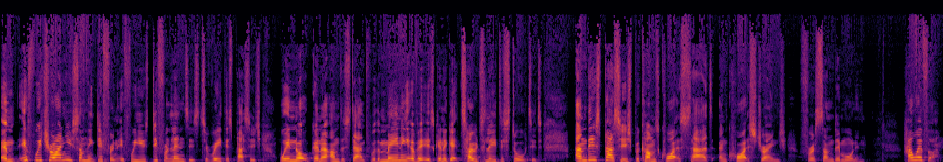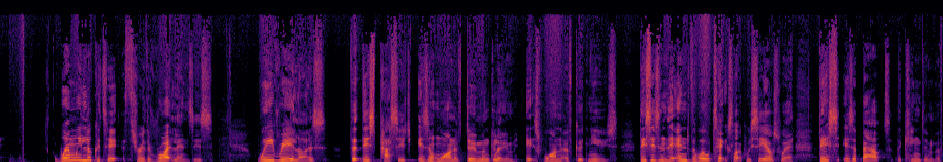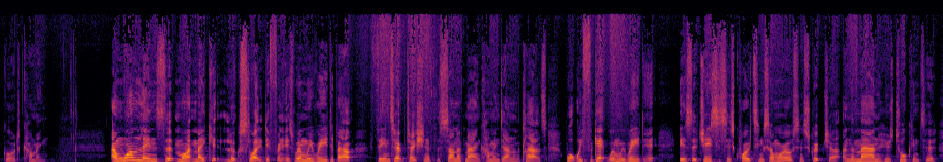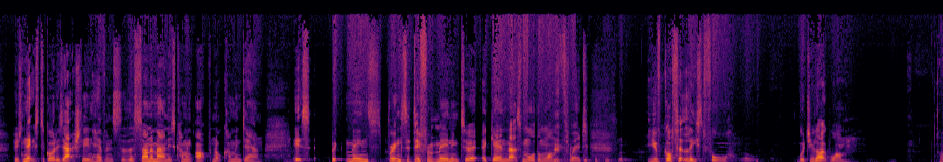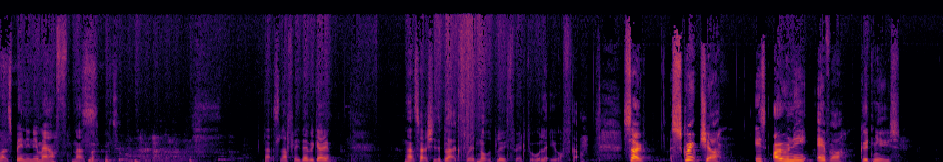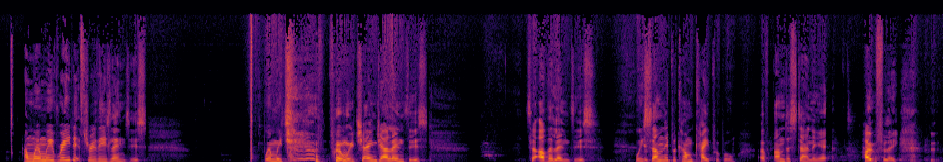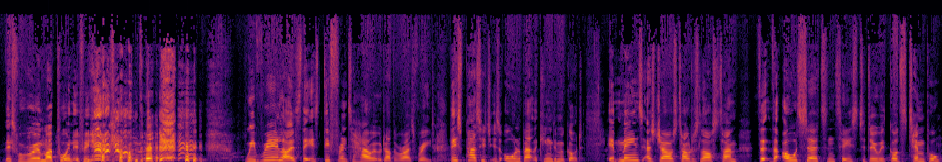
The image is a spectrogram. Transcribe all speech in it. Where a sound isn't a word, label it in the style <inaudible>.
Um, if we try and use something different, if we use different lenses to read this passage, we're not going to understand. Well, the meaning of it is going to get totally distorted. And this passage becomes quite sad and quite strange for a Sunday morning. However, when we look at it through the right lenses, we realize that this passage isn't one of doom and gloom, it's one of good news. This isn't the end of the world text like we see elsewhere. This is about the kingdom of God coming. And one lens that might make it look slightly different is when we read about the interpretation of the Son of Man coming down on the clouds. What we forget when we read it is that Jesus is quoting somewhere else in Scripture, and the man who's talking to, who's next to God, is actually in heaven. So the Son of Man is coming up, not coming down. It means <laughs> brings a different meaning to it. Again, that's more than one thread. <laughs> You've got at least four. Oh. Would you like one? Well, that's been in your mouth. That's, <laughs> that's lovely. There we go. That's actually the black thread, not the blue thread, but we'll let you off that one. So, Scripture is only ever good news. And when we read it through these lenses, when we, <laughs> when we change our lenses to other lenses, we <laughs> suddenly become capable of understanding it, hopefully. This will ruin my point if he <laughs> can't do it. <laughs> we realize that it's different to how it would otherwise read. This passage is all about the kingdom of God. It means, as Giles told us last time, that the old certainties to do with God's temple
